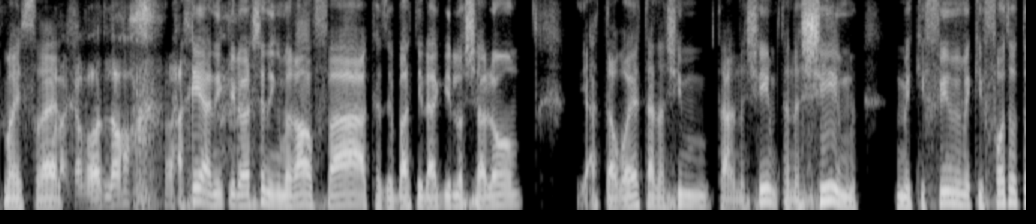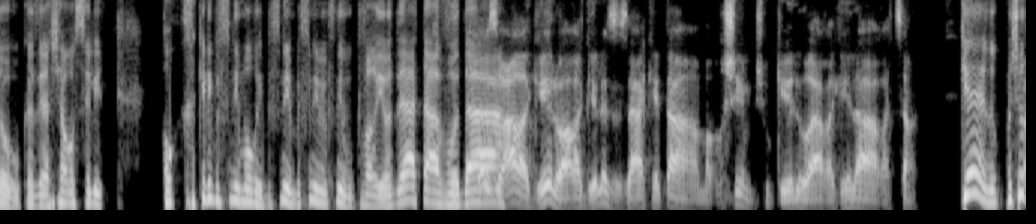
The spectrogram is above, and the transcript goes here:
שמע ישראל. כל הכבוד לו. אחי, אני כאילו, איך שנגמרה ההופעה, כזה באתי להגיד לו שלום, אתה רואה את האנשים, את האנשים, את הנשים מקיפים ומקיפות אותו, הוא כזה ישר עושה לי, או, חכה לי בפנים, אורי, בפנים, בפנים, בפנים, הוא כבר יודע את העבודה. לא, זה היה רגיל, הוא היה רגיל לזה, זה היה קטע מרשים, שהוא כאילו היה רגיל להערצה. כן, הוא פשוט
